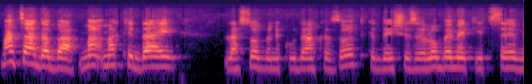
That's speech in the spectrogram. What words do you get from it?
מה הצעד הבא? מה, מה כדאי לעשות בנקודה כזאת, כדי שזה לא באמת יצא מ...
